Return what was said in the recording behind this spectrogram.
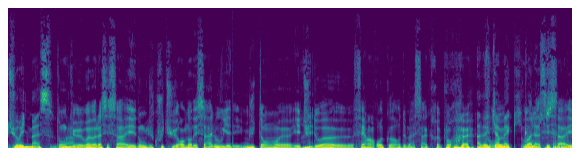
Turing Mass. Donc Voilà. euh, ouais voilà c'est ça et donc du coup tu rentres dans des salles où il y a des mutants euh, et tu dois euh, faire un record de massacre pour euh, Avec pour, un euh, mec qui voilà c'est ça, ouais.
